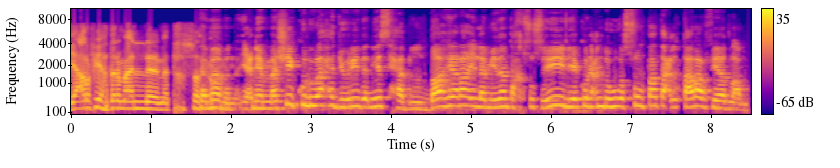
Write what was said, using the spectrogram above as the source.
يعرف يهدر مع التخصصات. تماما. يعني ماشي كل واحد يريد أن يسحب الظاهرة إلى ميدان تخصصه ليكون عنده هو السلطة تاع القرار في هذا الأمر.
